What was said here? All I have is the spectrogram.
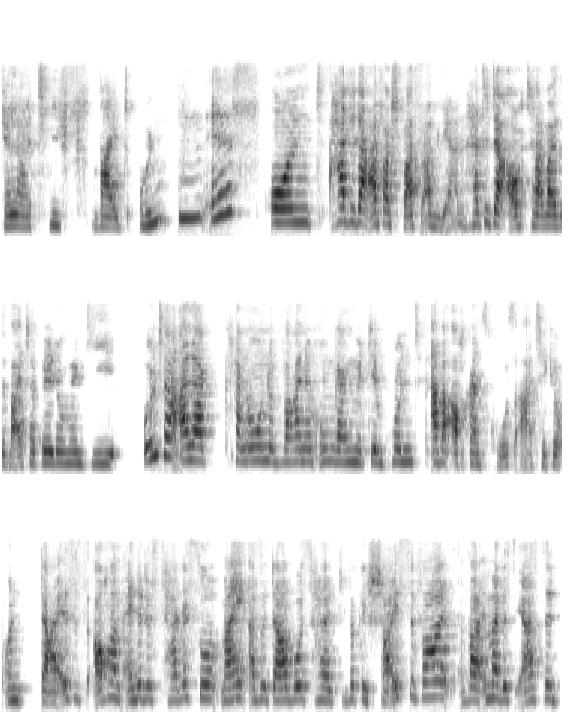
relativ weit unten ist und hatte da einfach Spaß am Lernen. Hatte da auch teilweise Weiterbildungen, die unter aller Kanone waren im Umgang mit dem Hund, aber auch ganz großartige. Und da ist es auch am Ende des Tages so, Mai, also da, wo es halt wirklich scheiße war, war immer das erste,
